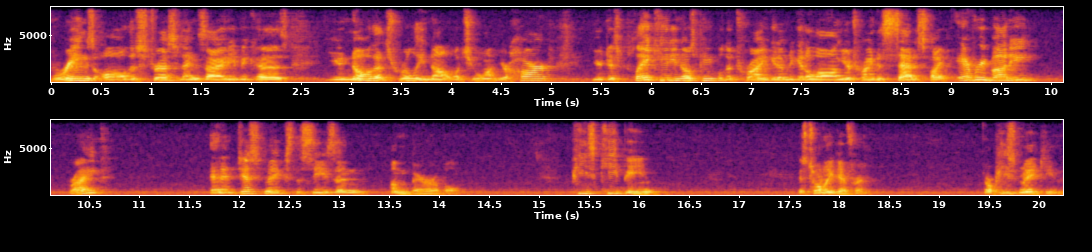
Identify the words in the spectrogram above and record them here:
brings all the stress and anxiety because you know that's really not what you want your heart. You're just placating those people to try and get them to get along. You're trying to satisfy everybody, right? And it just makes the season unbearable. Peacekeeping is totally different, or peacemaking.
